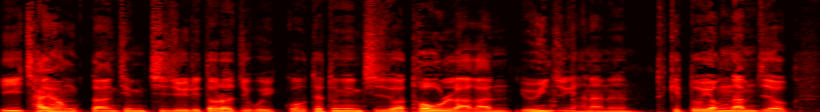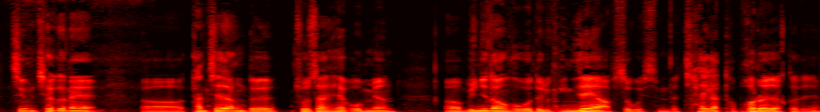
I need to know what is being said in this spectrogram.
이 자유한국당 지금 지지율이 떨어지고 있고 대통령 지지도가 더 올라간 요인 중에 하나는 특히 또 영남 지역 지금 최근에 어 단체장들 조사해 보면 어 민주당 후보들이 굉장히 앞서고 있습니다. 차이가 더 벌어졌거든요.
